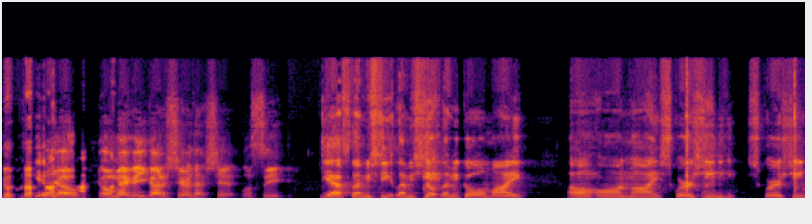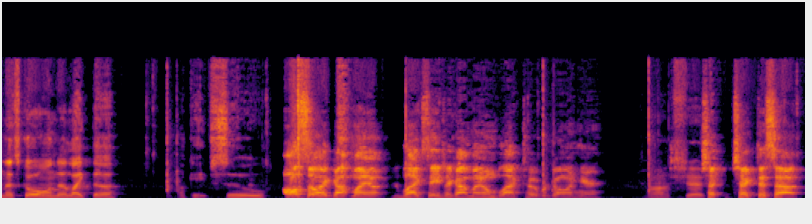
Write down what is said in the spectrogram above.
man. Yeah. yo, Omega, you got to share that shit. Let's see. Yes, let me see. Let me show. Let me go on my uh, on my square sheen. Square sheen. Let's go on the like the. Okay, so Also, I got my Black Sage. I got my own Blacktober going here. Oh shit. Check check this out.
